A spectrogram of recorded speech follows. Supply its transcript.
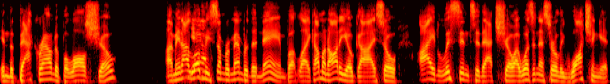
in the background of Bilal's show? I mean, I love me some remember the name, but like I'm an audio guy, so I listened to that show. I wasn't necessarily watching it,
